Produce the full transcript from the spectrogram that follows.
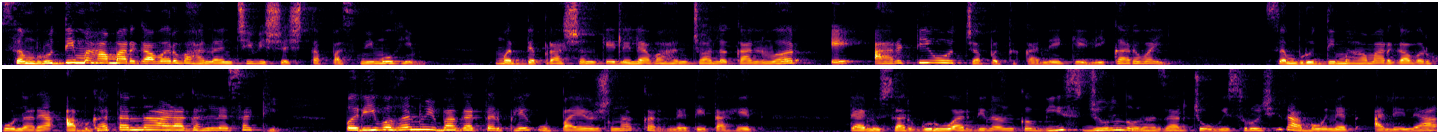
समृद्धी महामार्गावर वाहनांची विशेष तपासणी मोहीम. मद्यप्राशन केलेल्या वाहन चालकांवर ए आर टी ओच्या पथकाने केली कारवाई. समृद्धी महामार्गावर होणाऱ्या अपघातांना आळा घालण्यासाठी परिवहन विभागातर्फे उपाययोजना करण्यात येत आहेत. त्यानुसार गुरुवार दिनांक वीस जून दोन हजार चोवीस रोजी राबवण्यात आलेल्या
